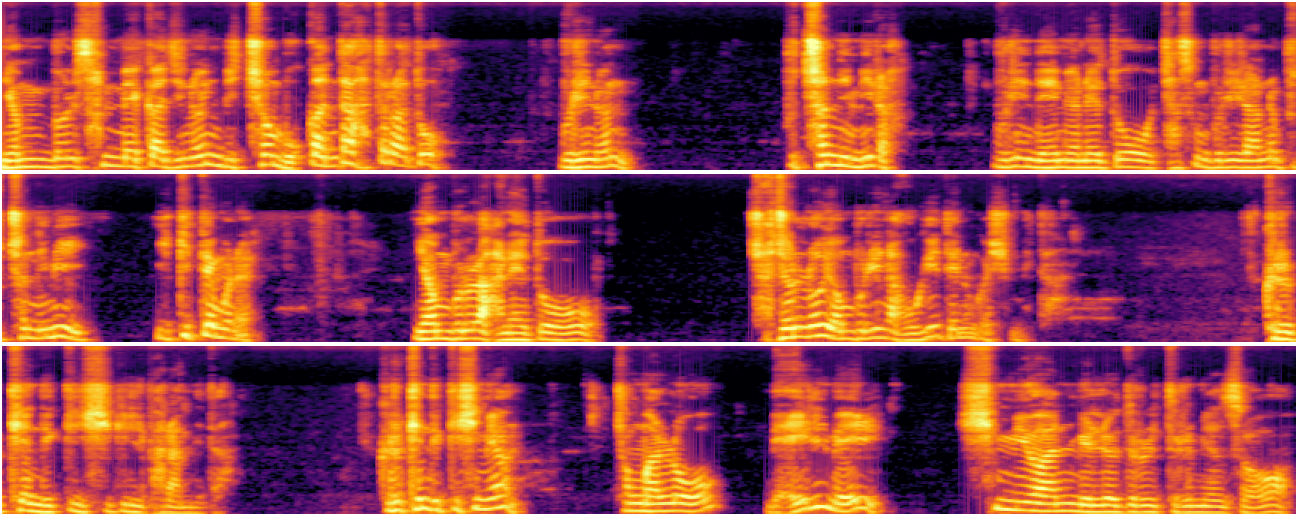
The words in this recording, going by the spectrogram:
연불 삼매까지는 미처 못 간다 하더라도 우리는 부처님이라 우리 내면에도 자성불이라는 부처님이 있기 때문에 연불을 안 해도 저절로 연불이 나오게 되는 것입니다. 그렇게 느끼시길 바랍니다. 그렇게 느끼시면 정말로 매일매일 신묘한 멜로디를 들으면서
